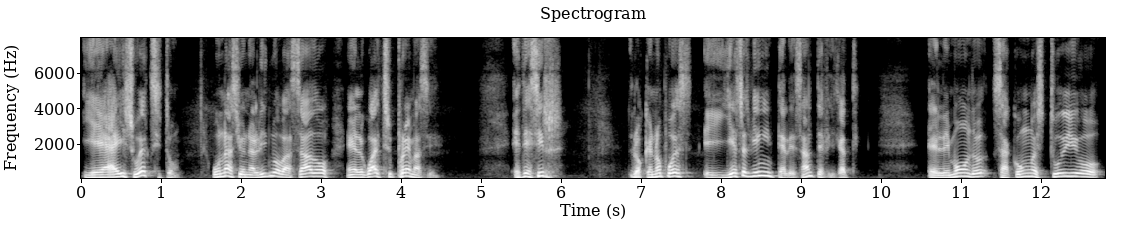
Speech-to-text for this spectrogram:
Y ahí su éxito, un nacionalismo basado en el white supremacy. Es decir, lo que no puedes, y eso es bien interesante, fíjate. El Le Monde sacó un estudio,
